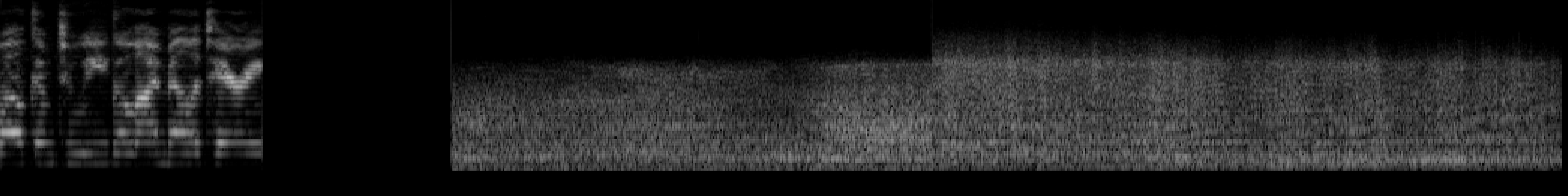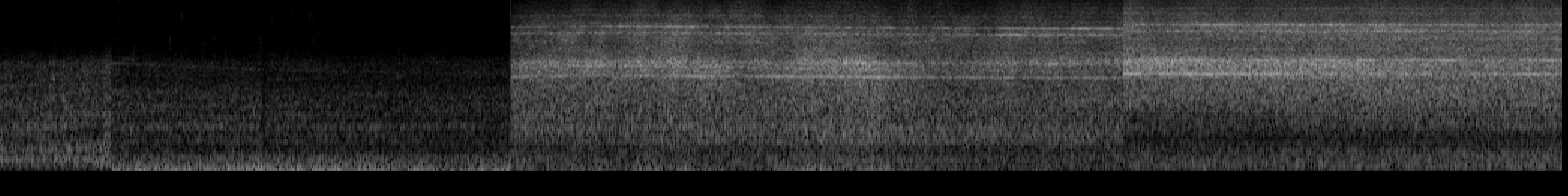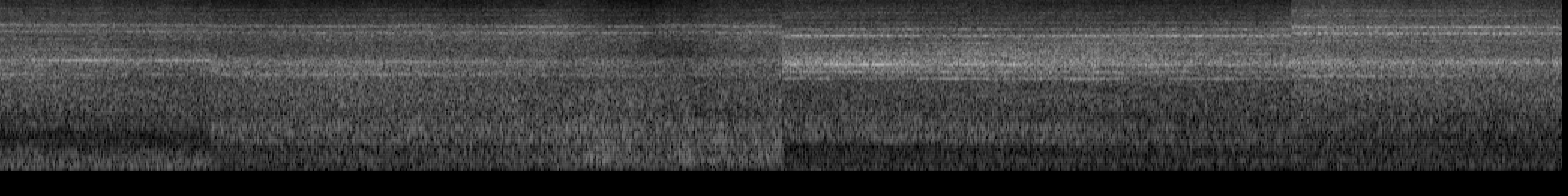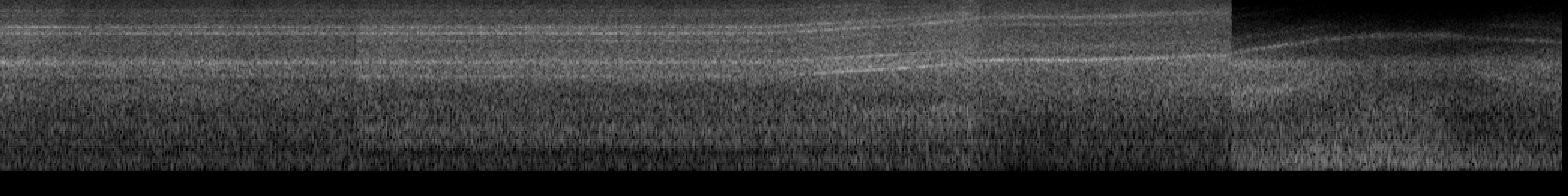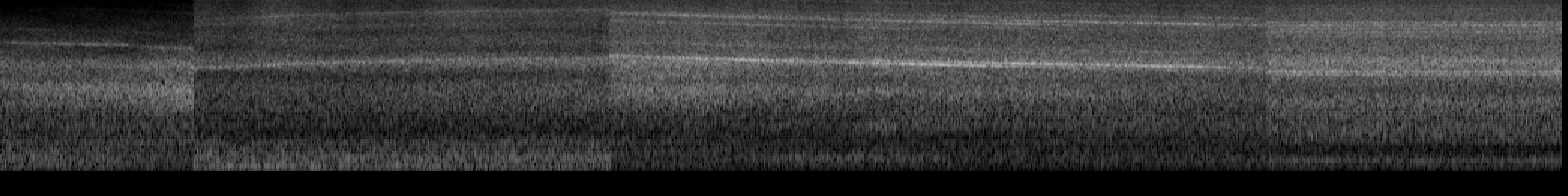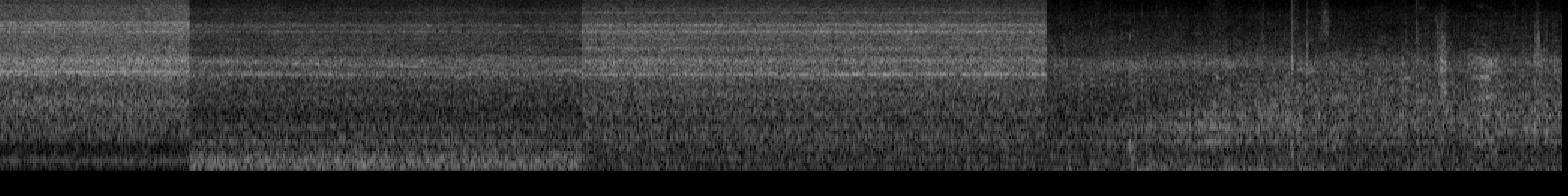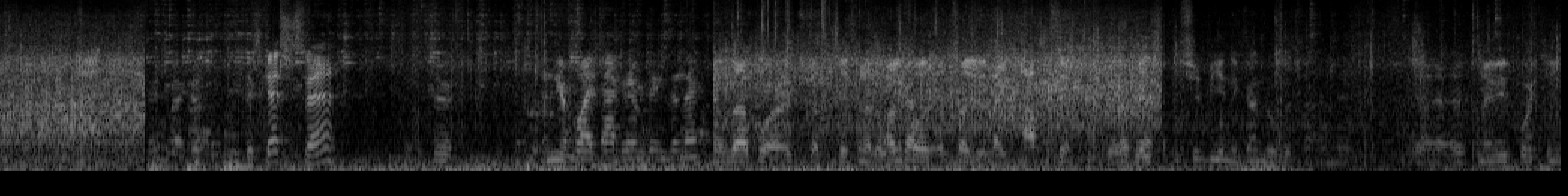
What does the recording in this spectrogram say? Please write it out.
Welcome to Eagle Eye Military. Good catch, Sven. And your flight pack and everything's in there? Hold up or the position of the wing Okay. foot until you like opposite. Okay. It should be in the gun all the time. Man. Uh, maybe 14.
